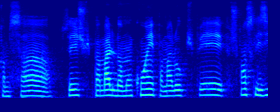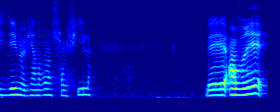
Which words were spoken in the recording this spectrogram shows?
comme ça, tu sais, je suis pas mal dans mon coin et pas mal occupé. Je pense que les idées me viendront sur le fil. Mais en vrai,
